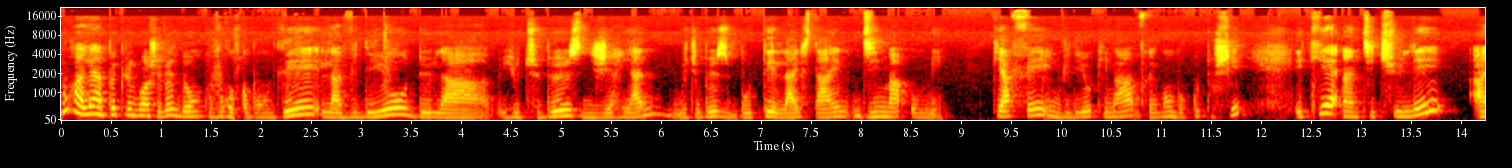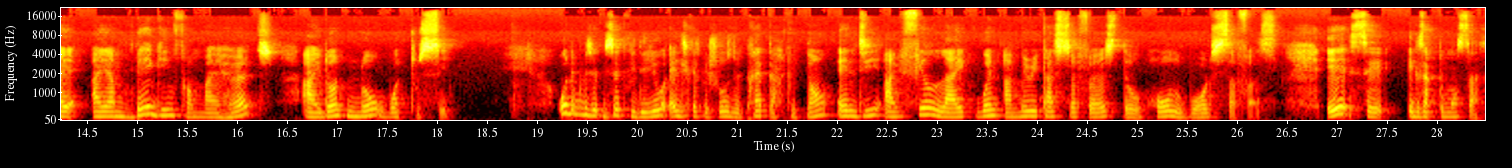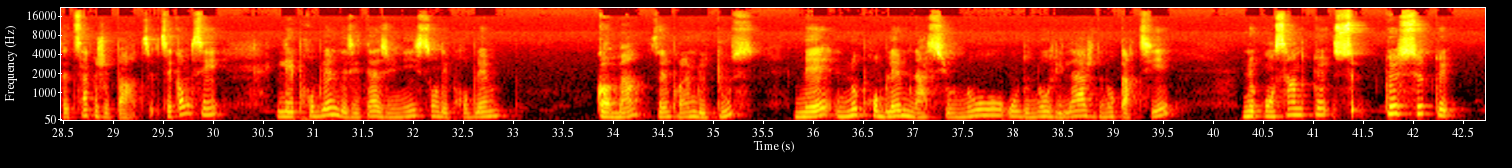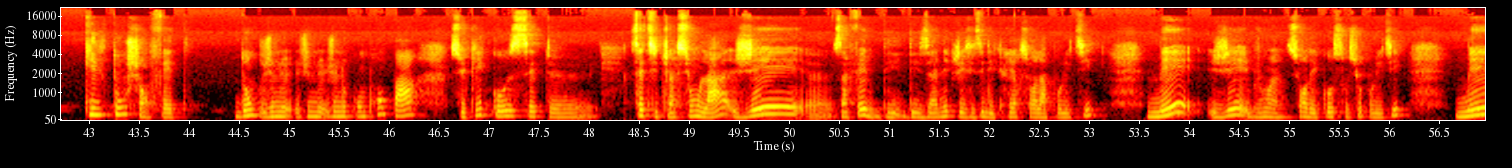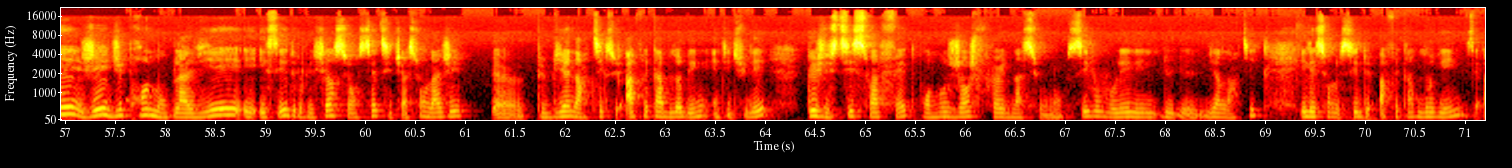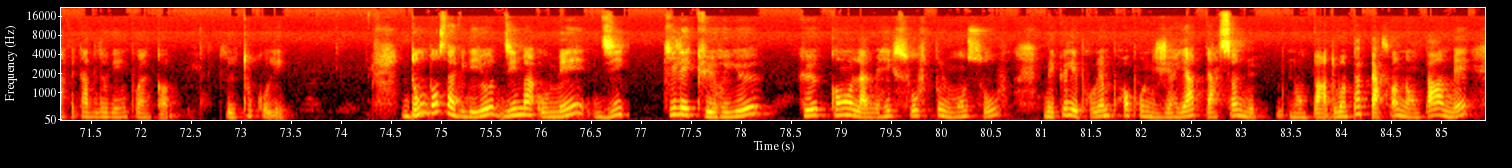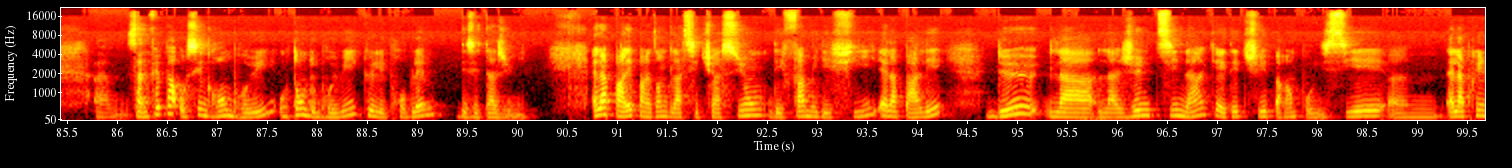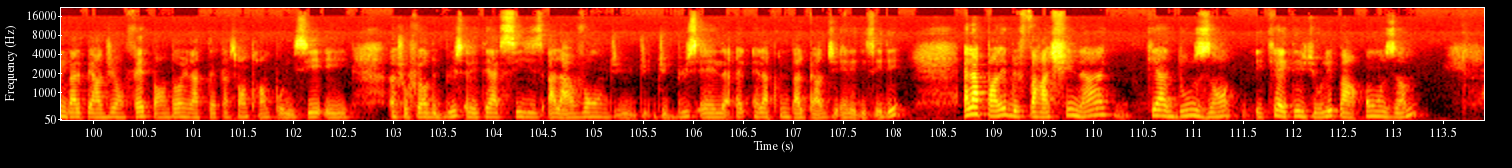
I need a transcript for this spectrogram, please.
Pour aller un peu plus loin, je vais donc vous recommander la vidéo de la youtubeuse nigériane, youtubeuse beauté lifestyle Dima Ome, qui a fait une vidéo qui m'a vraiment beaucoup touchée et qui est intitulée I, I am begging from my heart, I don't know what to say. Au début de cette vidéo, elle dit quelque chose de très percutant. Elle dit I feel like when America suffers, the whole world suffers. Et c'est exactement ça. C'est de ça que je parle. C'est comme si les problèmes des États-Unis sont des problèmes communs, c'est un problème de tous, mais nos problèmes nationaux ou de nos villages, de nos quartiers, ne concernent que ce, que qu'ils touchent en fait. Donc, je ne, je, ne, je ne, comprends pas ce qui cause cette, euh, cette situation-là, j'ai, euh, ça fait des, années que j'ai essayé d'écrire sur la politique, mais j'ai, sur les causes sociopolitiques, mais j'ai dû prendre mon clavier et essayer de réfléchir sur cette situation-là. J'ai euh, publié un article sur Africa Blogging intitulé Que justice soit faite pour nos George Floyd nationaux. Si vous voulez lire l'article, il est sur le site de Africa Blogging, c'est africablogging.com, le tout collé. Donc, dans sa vidéo, Dima Ome dit qu'il est curieux que quand l'Amérique souffre, tout le monde souffre, mais que les problèmes propres au Nigeria, personne n'en parle. Du moins, pas personne n'en parle, mais euh, ça ne fait pas aussi grand bruit, autant de bruit que les problèmes des États-Unis. Elle a parlé par exemple de la situation des femmes et des filles. Elle a parlé de la, la jeune Tina qui a été tuée par un policier. Euh, elle a pris une balle perdue en fait pendant une altercation entre un policier et un chauffeur de bus. Elle était assise à l'avant du, du, bus et elle, elle, a pris une balle perdue. Elle est décédée. Elle a parlé de Farashina qui a 12 ans et qui a été violée par 11 hommes.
